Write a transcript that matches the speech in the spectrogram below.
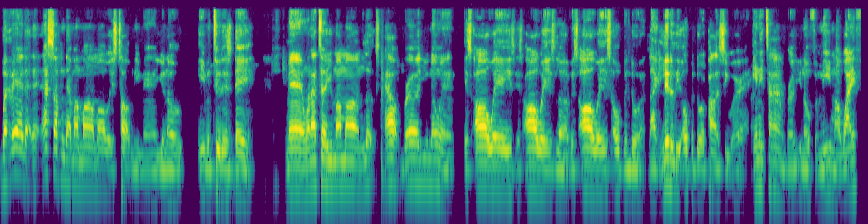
But man, that, that's something that my mom always taught me, man. You know, even to this day, man. When I tell you, my mom looks out, bro. You know, and it's always it's always love. It's always open door, like literally open door policy with her at any time, bro. You know, for me, my wife,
